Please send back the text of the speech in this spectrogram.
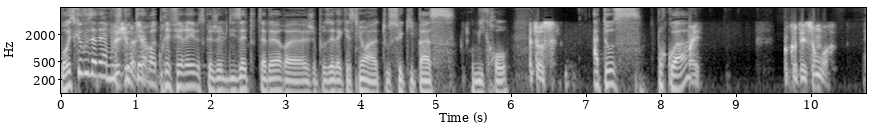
Bon, est-ce que vous avez un mousquetaire préféré? Parce que je le disais tout à l'heure, je posais la question à tous ceux qui passent au micro. Athos. Athos. Pourquoi Oui. Au côté sombre.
